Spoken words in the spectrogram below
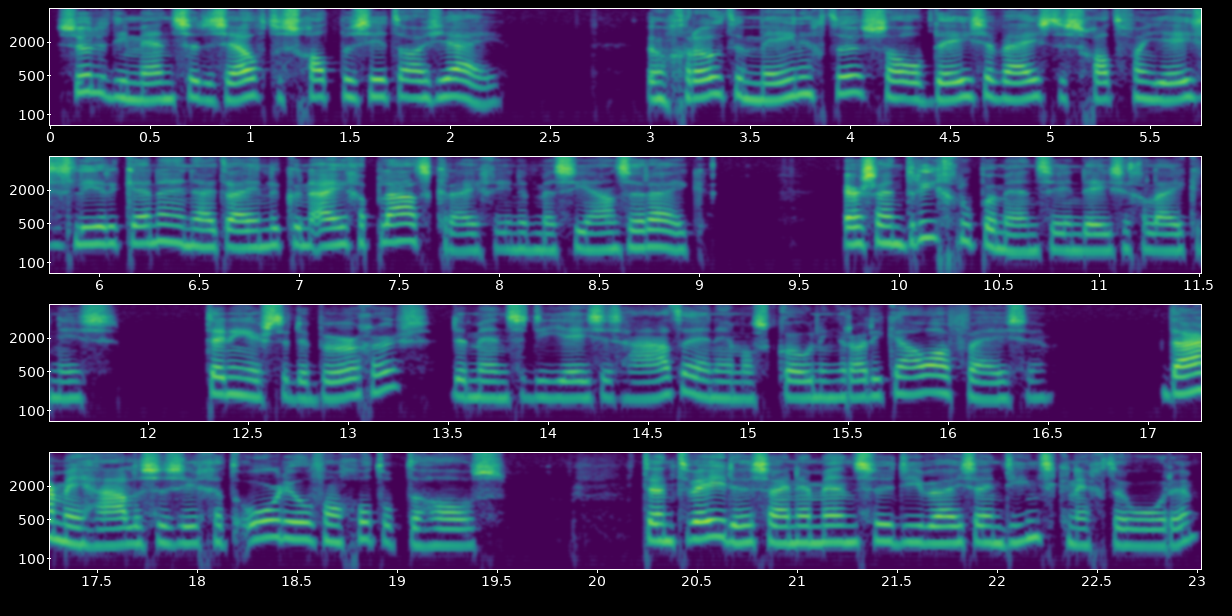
zullen die mensen dezelfde schat bezitten als jij. Een grote menigte zal op deze wijze de schat van Jezus leren kennen en uiteindelijk een eigen plaats krijgen in het Messiaanse Rijk. Er zijn drie groepen mensen in deze gelijkenis. Ten eerste de burgers, de mensen die Jezus haten en hem als koning radicaal afwijzen. Daarmee halen ze zich het oordeel van God op de hals. Ten tweede zijn er mensen die bij zijn dienstknechten horen,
